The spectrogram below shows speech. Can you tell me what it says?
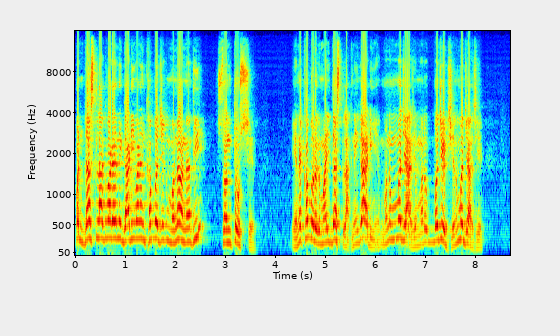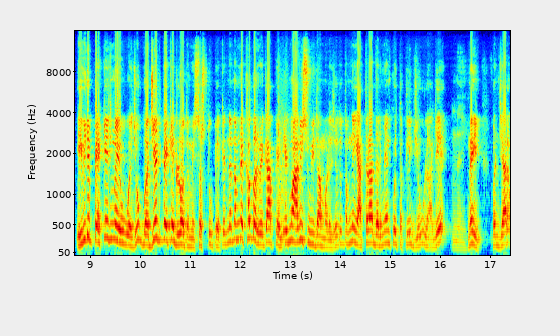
પણ દસ લાખ વાળાને ગાડીવાળાને ખબર છે કે મને આનાથી સંતોષ છે. એને ખબર હોય કે મારી દસ લાખની ગાડી છે. મને મજા છે. મારું બજેટ છે મજા છે. એવી રીતે પેકેજમાં એવું હોય જો બજેટ પેકેજ લો તમે સસ્તું પેકેજ ને તમને ખબર હોય કે આ પેકેજમાં આવી સુવિધા મળે છે તો તમને યાત્રા દરમિયાન કોઈ તકલીફ જેવું લાગે નહીં. પણ જ્યારે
